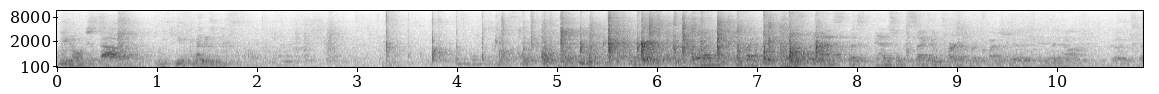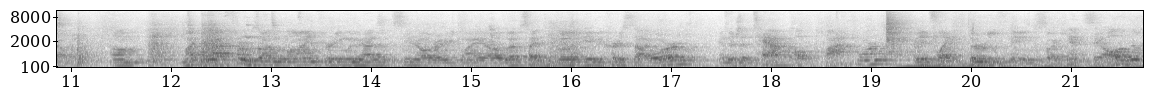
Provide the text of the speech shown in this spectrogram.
we don't stop, we keep moving. If I could, just ask answer the second part of her question, and then I'll go to that one. Um, my platform's online for anyone who hasn't seen it already. My uh, website, votedavidcurtis.org, and there's a tab called Platform, and it's like 30 things, so I can't say all of them,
